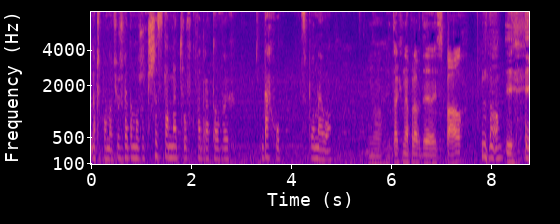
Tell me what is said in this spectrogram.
znaczy ponoć, już wiadomo, że 300 metrów kwadratowych dachu spłonęło. no, i tak naprawdę spał No, i, i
